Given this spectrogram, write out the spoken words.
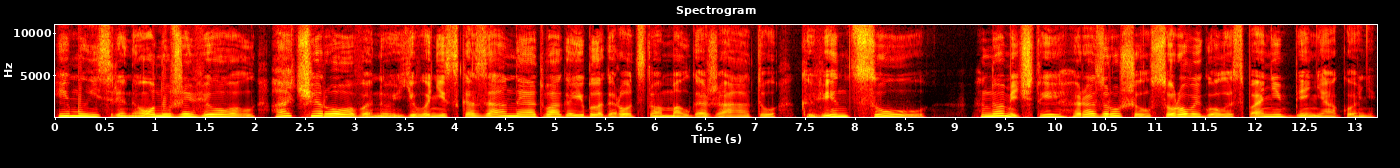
и мысленно он уже вел очарованную его несказанной отвагой и благородством Малгажату к венцу. Но мечты разрушил суровый голос пани Беняконь.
